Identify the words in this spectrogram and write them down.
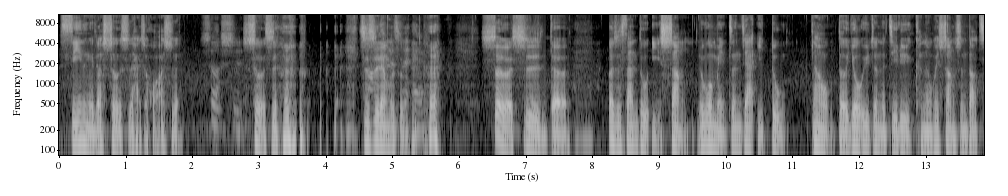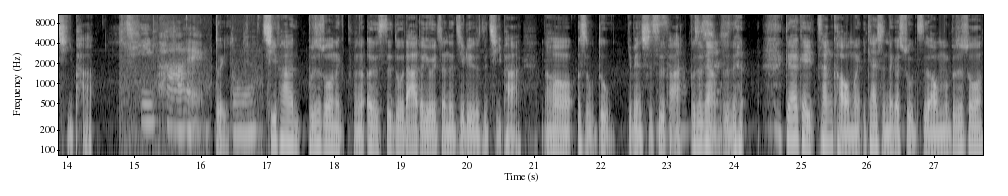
C 那个叫摄氏还是华氏？摄氏。摄氏，知识量不足。摄氏的二十三度以上，如果每增加一度，那得忧郁症的几率可能会上升到七趴。七趴哎，对，多七趴不是说呢，可能二十四度大家得忧郁症的几率就是七趴，然后二十五度就变十四趴，不是这样，不是这样。大家可以参考我们一开始那个数字哦，我们不是说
